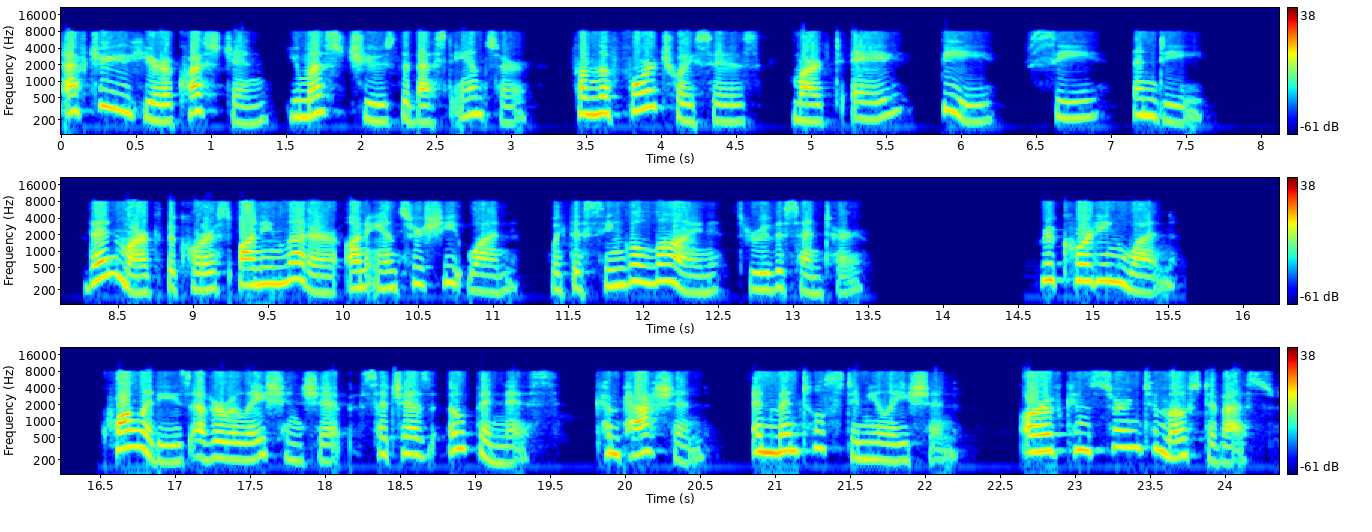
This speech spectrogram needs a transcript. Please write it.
After you hear a question, you must choose the best answer from the four choices marked A, B, C, and D. Then mark the corresponding letter on answer sheet 1 with a single line through the center. Recording 1. Qualities of a relationship such as openness, compassion, and mental stimulation are of concern to most of us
